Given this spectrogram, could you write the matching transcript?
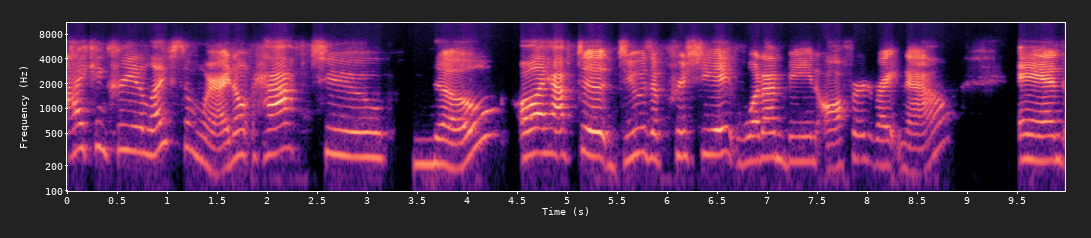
I can create a life somewhere. I don't have to know. All I have to do is appreciate what I'm being offered right now and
